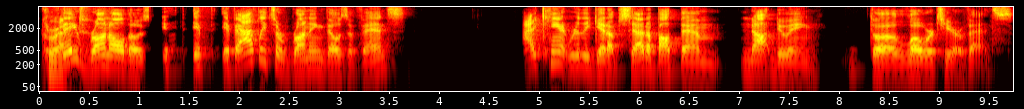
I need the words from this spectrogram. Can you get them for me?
Correct. If they run all those, if if if athletes are running those events, I can't really get upset about them not doing the lower tier events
